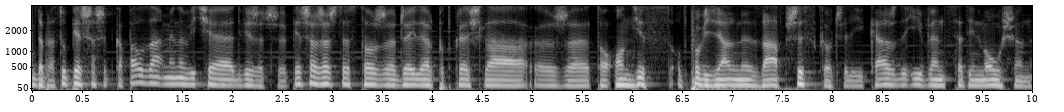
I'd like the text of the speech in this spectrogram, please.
Dobra, tu pierwsza szybka pauza, mianowicie dwie rzeczy. Pierwsza rzecz to jest to, że Jailer podkreśla, e, że to on jest odpowiedzialny za wszystko, czyli każdy event set in motion.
